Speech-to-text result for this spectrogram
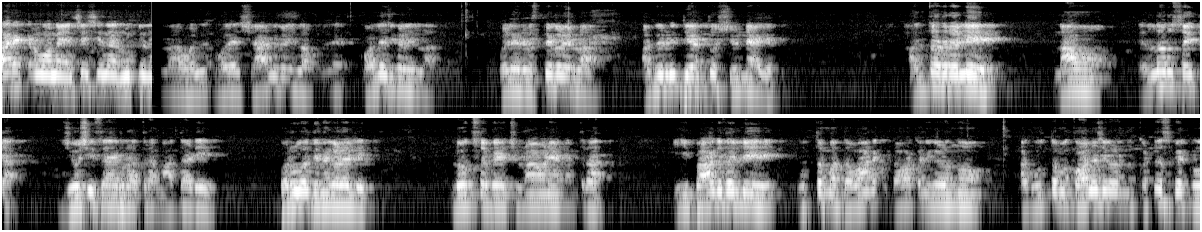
ಕಾರ್ಯಕ್ರಮವನ್ನು ಯಶಸ್ಸಿನ ರೂಪದಲ್ಲಿ ಒಳ್ಳೆ ಒಳ್ಳೆ ಶಾಲೆಗಳಿಲ್ಲ, ಒಳ್ಳೆ ಕಾಲೇಜ್ಗಳಿಲ್ಲ, ಒಳ್ಳೆ ರಸ್ತೆಗಳಿಲ್ಲ. ಅಭಿವೃದ್ಧಿ ಅಂತೂ ಶೂನ್ಯ ಆಗೈತೆ. ಅಂಥದ್ರಲ್ಲಿ ನಾವು ಎಲ್ಲರೂ ಸಹಿತ ಜೋಶಿ ಸಾಹೇಬ್ರ ಹತ್ರ ಮಾತಾಡಿ ಬರುವ ದಿನಗಳಲ್ಲಿ ಲೋಕಸಭೆ ಚುನಾವಣೆ ನಂತರ ಈ ಭಾಗದಲ್ಲಿ ಉತ್ತಮ ದವಾ ದವಾಖಾನೆಗಳನ್ನು ಹಾಗೂ ಉತ್ತಮ ಕಾಲೇಜುಗಳನ್ನು ಕಟ್ಟಿಸ್ಬೇಕು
